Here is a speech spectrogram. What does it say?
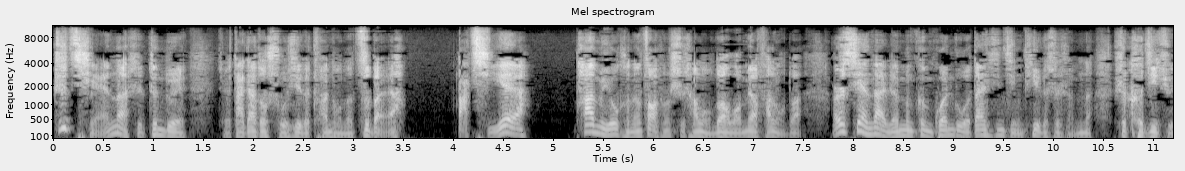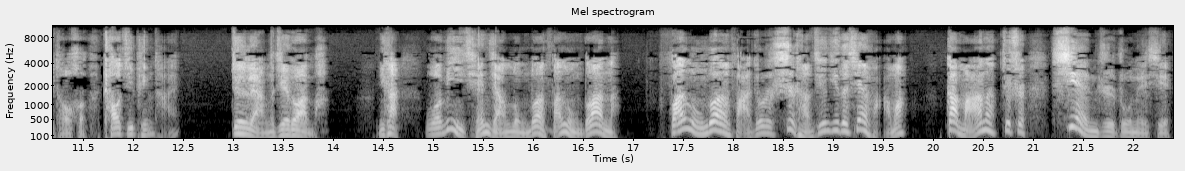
之前呢是针对就是大家都熟悉的传统的资本啊、大企业呀。他们有可能造成市场垄断，我们要反垄断。而现在人们更关注、担心、警惕的是什么呢？是科技巨头和超级平台，这是两个阶段吧？你看，我们以前讲垄断、反垄断呢，反垄断法就是市场经济的宪法吗？干嘛呢？就是限制住那些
